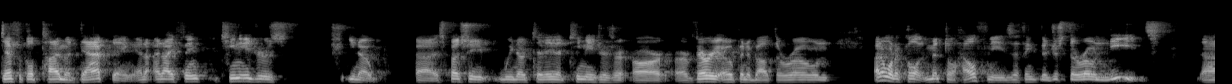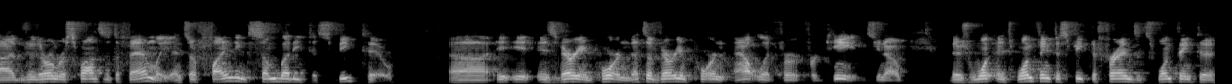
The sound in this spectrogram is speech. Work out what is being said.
difficult time adapting. And, and I think teenagers, you know, uh, especially we know today that teenagers are, are, are very open about their own, I don't want to call it mental health needs. I think they're just their own needs, uh, their own responses to family. And so finding somebody to speak to uh, it, it is very important. That's a very important outlet for, for teens. You know, there's one, it's one thing to speak to friends. It's one thing to,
